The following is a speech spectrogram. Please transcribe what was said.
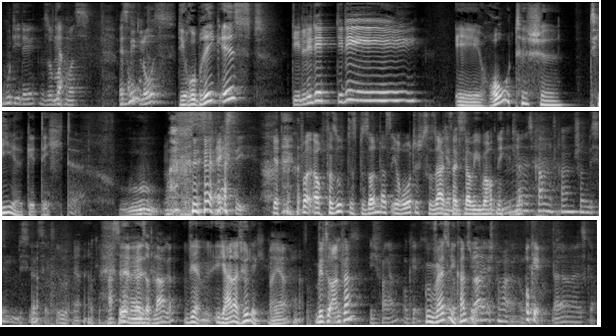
gute Idee. So machen wir's. Es geht los. Die Rubrik ist Di, di, di, di, di. erotische Tiergedichte. Sexy. Ja, auch versucht, es besonders erotisch zu sagen. Ja, das hat, glaube ich, überhaupt nicht Ja, geklappt. das kam, kam schon ein bisschen, ein bisschen sexy rüber. Ja, okay. Hast du Ja, denn eins äh, auf Lager? Wir, ja, natürlich. Ah, ja. Willst du anfangen? Ich fange an? Okay. Ich weiß nicht, kannst du? Ja, ich kann mal an. Okay. Ja, ja, alles klar.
